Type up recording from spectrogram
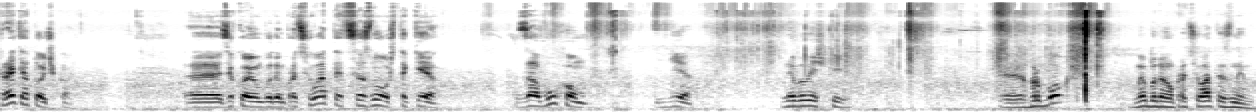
Третя точка, е, з якою ми будемо працювати, це знову ж таки за вухом є невеличкий е, горбок. Ми будемо працювати з ним.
